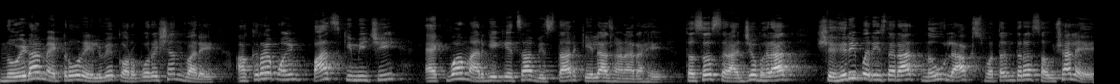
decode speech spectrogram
नोएडा मेट्रो रेल्वे कॉर्पोरेशनद्वारे अकरा पॉईंट पाच किमीची ॲक्वा मार्गिकेचा विस्तार केला जाणार आहे. तसंच राज्यभरात शहरी परिसरात नऊ लाख स्वतंत्र शौचालये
